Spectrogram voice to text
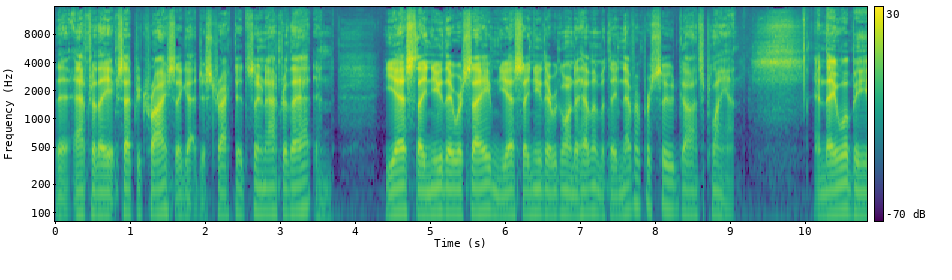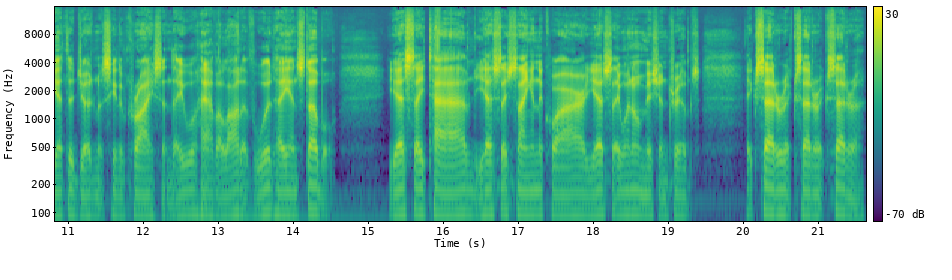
That after they accepted Christ, they got distracted soon after that, and yes, they knew they were saved, and yes, they knew they were going to heaven, but they never pursued God's plan. And they will be at the judgment seat of Christ, and they will have a lot of wood, hay, and stubble Yes, they tithed. Yes, they sang in the choir. Yes, they went on mission trips, etc., etc., etc.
